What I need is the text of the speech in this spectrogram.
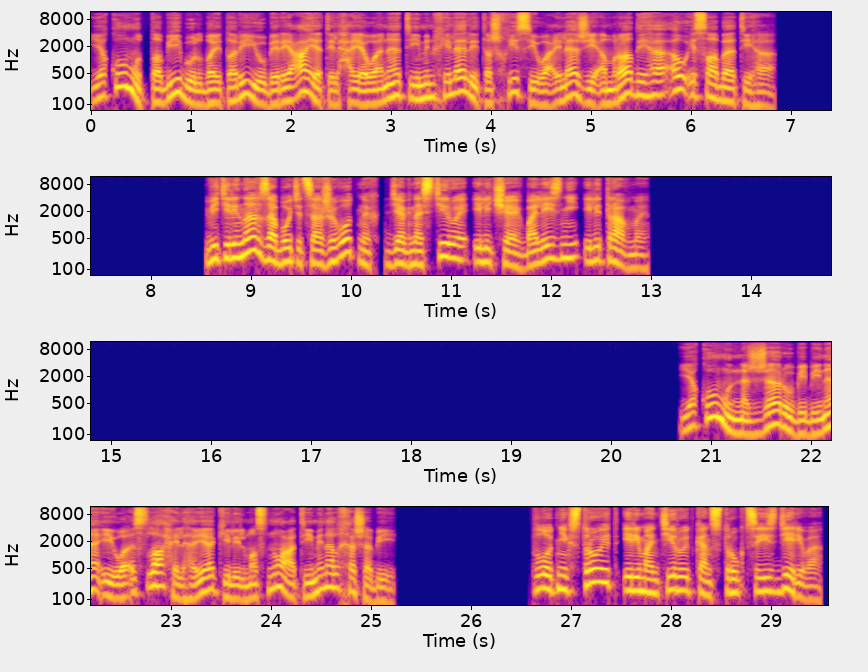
يقوم الطبيب البيطري برعاية الحيوانات من خلال تشخيص وعلاج أمراضها أو إصاباتها. Ветеринар заботится о животных, диагностируя и леча их болезни или травмы. يقوم النجار ببناء وإصلاح الهياكل المصنوعة من الخشب. Плотник строит и ремонтирует конструкции из дерева.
